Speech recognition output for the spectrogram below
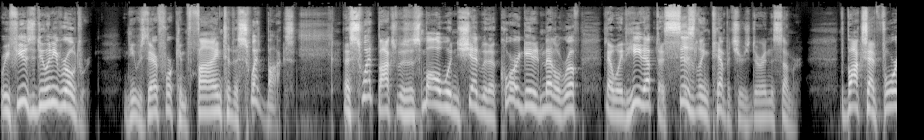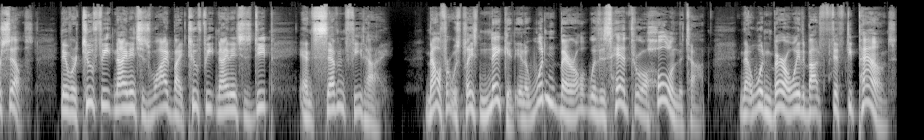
refused to do any road work, and he was therefore confined to the sweat box. The sweat box was a small wooden shed with a corrugated metal roof that would heat up to sizzling temperatures during the summer. The box had four cells. They were two feet nine inches wide by two feet nine inches deep and seven feet high. Maillefert was placed naked in a wooden barrel with his head through a hole in the top. And that wooden barrel weighed about 50 pounds,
